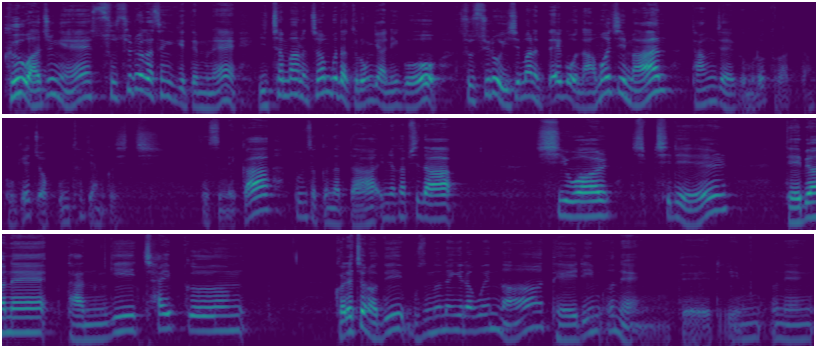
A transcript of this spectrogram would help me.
그 와중에 수수료가 생기기 때문에 2천만 원 전부 다 들어온 게 아니고 수수료 20만 원 떼고 나머지만 당좌 예금으로 들어왔다. 그게 조금 특이한 것이지. 됐습니까? 분석 끝났다. 입력합시다. 10월 17일 대변의 단기 차입금 거래처는 어디 무슨 은행이라고 했나? 대림은행. 대림은행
